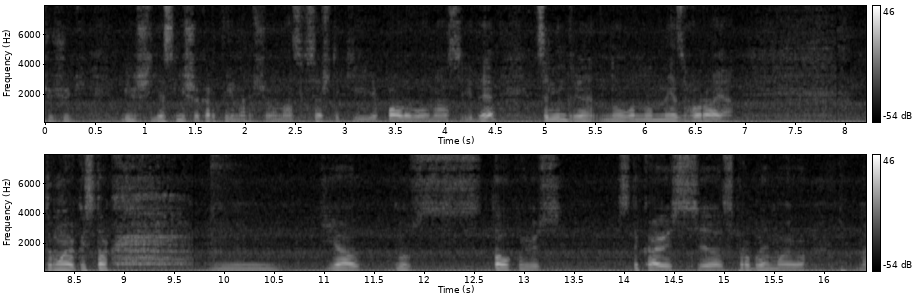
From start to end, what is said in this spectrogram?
чуть-чуть більш ясніша картина, що у нас все ж таки паливо у нас іде в циліндрі, але воно не згорає. Тому якось так. Я ну, сталкуюсь, стикаюсь е, з проблемою е,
